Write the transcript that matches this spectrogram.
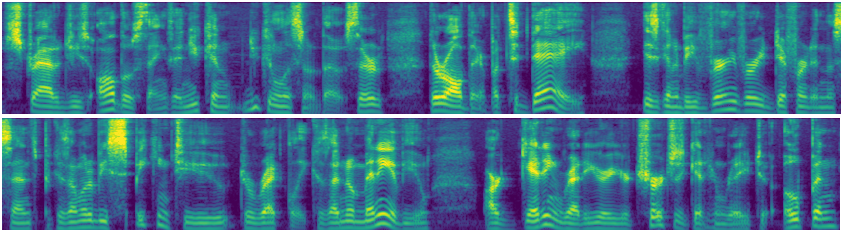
strategies, all those things, and you can you can listen to those. They're they're all there. But today is going to be very very different in the sense because I'm going to be speaking to you directly because I know many of you are getting ready or your church is getting ready to open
